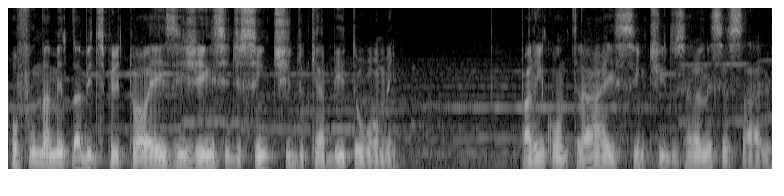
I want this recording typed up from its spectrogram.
O fundamento da vida espiritual é a exigência de sentido que habita o homem. Para encontrar esse sentido será necessário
